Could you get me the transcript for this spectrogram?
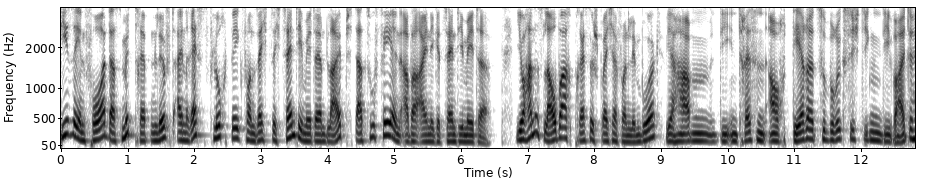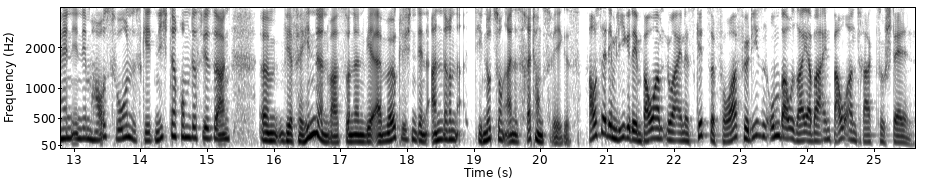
Die sehen vor, dass mit Treppenlift ein Restfluchtweg von 60 Zentimetern bleibt, dazu fehlen aber einige Zentimeter. Johannes Laubach, Pressesprecher von Limburg. Wir haben die Interessen auch derer zu berücksichtigen, die weiterhin in dem Haus wohnen. Es geht nicht darum, dass wir sagen, ähm, wir verhindern was, sondern wir ermöglichen den anderen die Nutzung eines Rettungsweges. Außerdem liege dem Bauamt nur eine Skizze vor. Für diesen Umbau sei aber ein Bauantrag zu stellen.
